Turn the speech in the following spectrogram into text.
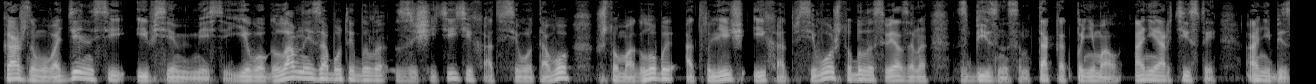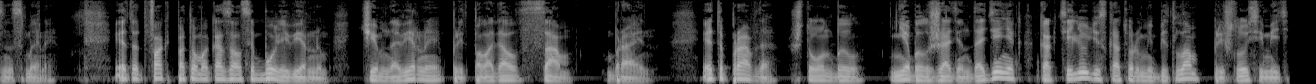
каждому в отдельности и всем вместе. Его главной заботой было защитить их от всего того, что могло бы отвлечь их от всего, что было связано с бизнесом, так как понимал, они артисты, а не бизнесмены. Этот факт потом оказался более верным, чем, наверное, предполагал сам Брайан. Это правда, что он был не был жаден до денег, как те люди, с которыми Битлам пришлось иметь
